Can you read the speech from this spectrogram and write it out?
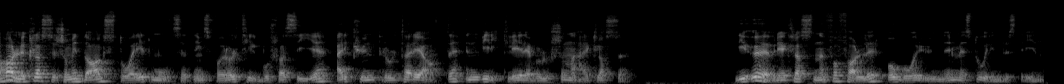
Av alle klasser som i dag står i et motsetningsforhold til bourgeoisiet, er kun proletariatet en virkelig revolusjonær klasse. De øvrige klassene forfaller og går under med storindustrien.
